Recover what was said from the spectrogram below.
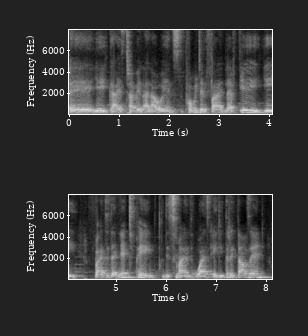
uh, yay guys travel allowance provident fund life, yay yay but the net pay this month was 83,000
